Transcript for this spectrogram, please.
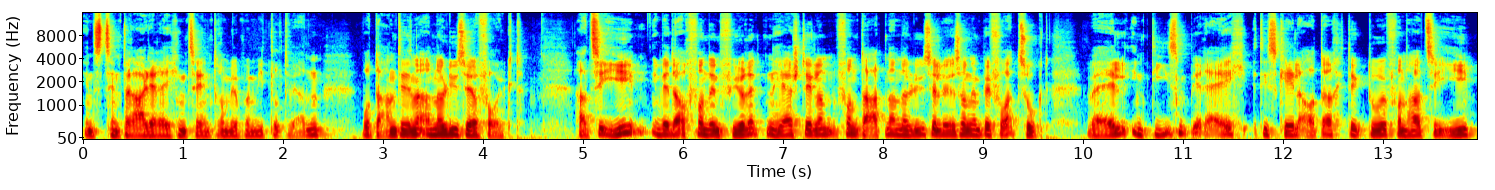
ins zentrale Rechenzentrum übermittelt werden, wo dann die Analyse erfolgt. HCI wird auch von den führenden Herstellern von Datenanalyselösungen bevorzugt, weil in diesem Bereich die Scale-out-Architektur von HCI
